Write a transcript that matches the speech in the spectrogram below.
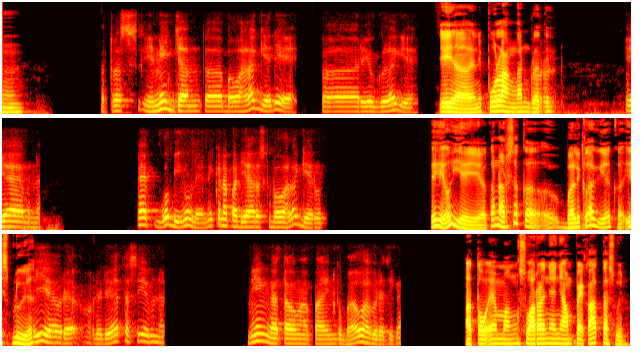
Hmm. Terus ini jam ke bawah lagi ya dia ya? Ke Ryugu lagi ya? Iya, ini pulang kan berarti. Iya, benar. Eh, gue bingung deh. Ini kenapa dia harus ke bawah lagi ya, Ruth? Eh, oh iya iya, kan harusnya ke balik lagi ya ke East Blue ya. Iya, udah udah di atas sih ya benar. Ini nggak tahu ngapain ke bawah berarti kan? Atau emang suaranya nyampe ke atas, Win?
